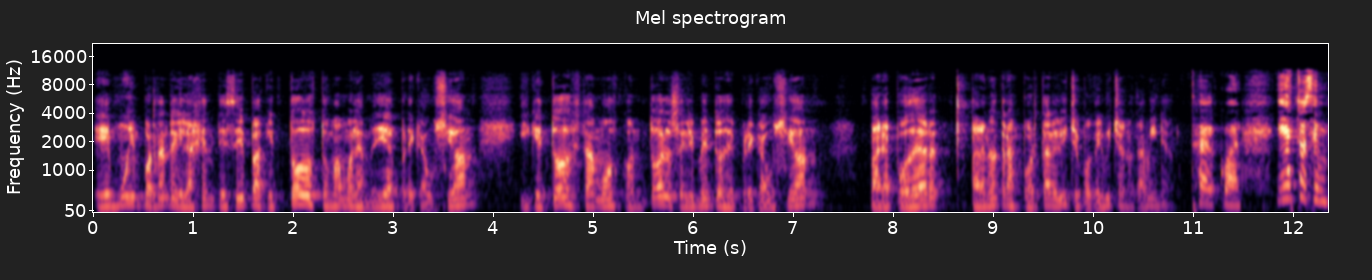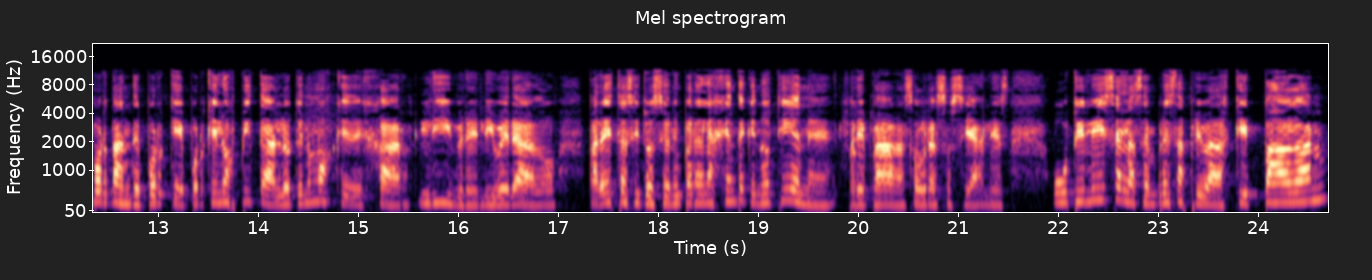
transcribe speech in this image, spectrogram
es muy importante que la gente sepa que todos tomamos las medidas de precaución y que todos estamos con todos los elementos de precaución para poder, para no transportar el bicho, porque el bicho no camina. Tal cual. Y esto es importante, ¿por qué? Porque el hospital lo tenemos que dejar libre, liberado para esta situación y para la gente que no tiene Exacto. prepagas, obras sociales. Utilicen las empresas privadas que pagan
